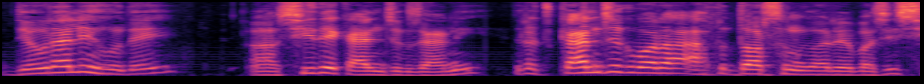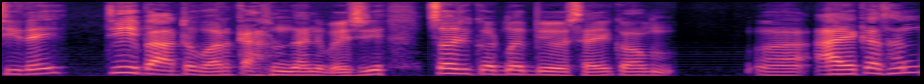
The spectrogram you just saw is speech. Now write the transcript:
देउराली हुँदै सिधै कालिचुक जाने र कालिचुकबाट आफ्नो दर्शन गरेपछि सिधै त्यही बाटो भएर काठमाडौँ जाने भएपछि चरीकोटमा व्यवसायी कम आएका छन्।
